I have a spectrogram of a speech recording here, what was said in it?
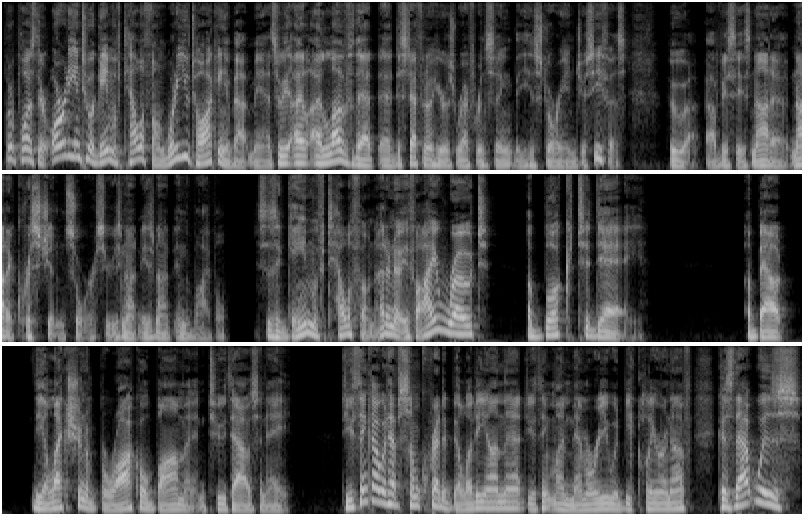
Put a pause there. Already into a game of telephone. What are you talking about, man? So I, I love that uh, Stefano here is referencing the historian Josephus, who obviously is not a not a Christian source, or he's not he's not in the Bible. This is a game of telephone. I don't know if I wrote a book today about the election of Barack Obama in 2008. Do you think I would have some credibility on that? Do you think my memory would be clear enough? Because that was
